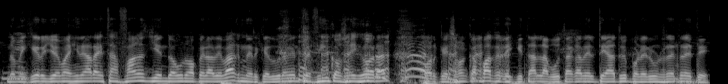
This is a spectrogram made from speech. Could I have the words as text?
No me quiero yo imaginar a estas fans yendo a una ópera de Wagner que duran entre 5 o 6 horas porque son capaces de quitar la butaca del teatro y poner un retrete.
